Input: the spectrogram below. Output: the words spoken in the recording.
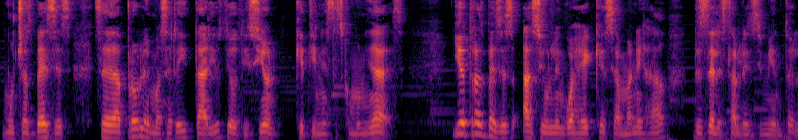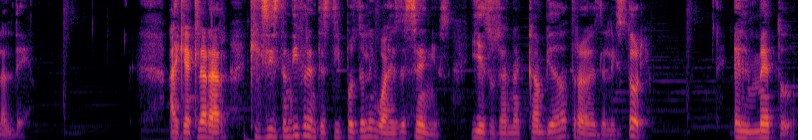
Muchas veces se da problemas hereditarios de audición que tienen estas comunidades, y otras veces hacia un lenguaje que se ha manejado desde el establecimiento de la aldea. Hay que aclarar que existen diferentes tipos de lenguajes de señas y estos han cambiado a través de la historia. El método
